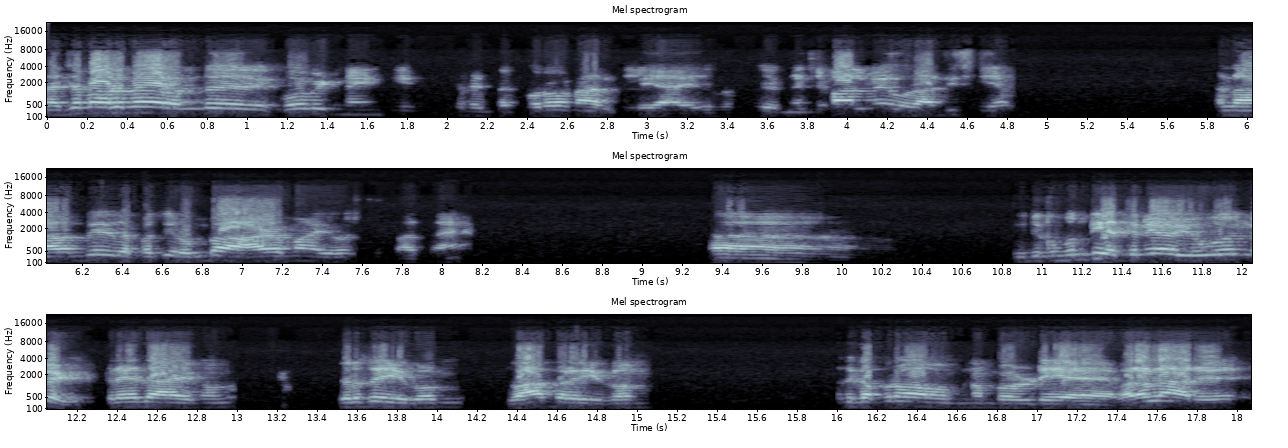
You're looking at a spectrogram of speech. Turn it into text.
நிஜமாலுமே வந்து கோவிட் நைன்டீன் இந்த கொரோனா இருக்கு இல்லையா? இது வந்து நிஜமாலுமே ஒரு அதிசயம். நான் வந்து இதை பத்தி ரொம்ப ஆழமா யோசிச்சு பார்த்தேன். ஆஹ் இதுக்கு முந்தி எத்தனையோ யுகங்கள் திரேதாயுகம் கிருத யுகம் துவாபர யுகம் அதுக்கப்புறம் நம்மளுடைய வரலாறு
